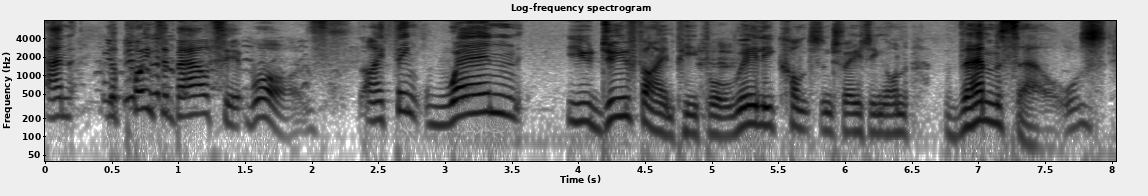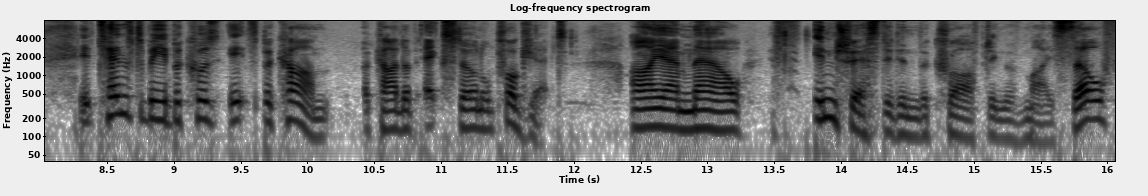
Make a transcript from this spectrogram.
and the point about it was, I think when you do find people really concentrating on themselves, it tends to be because it's become a kind of external project. I am now interested in the crafting of myself,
